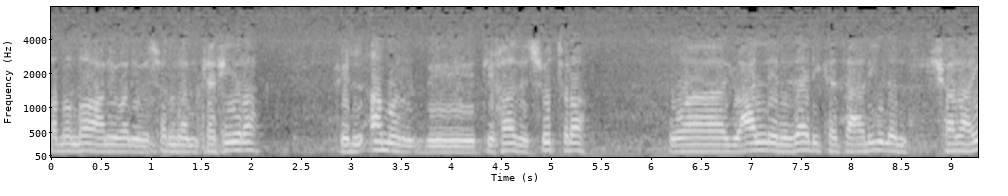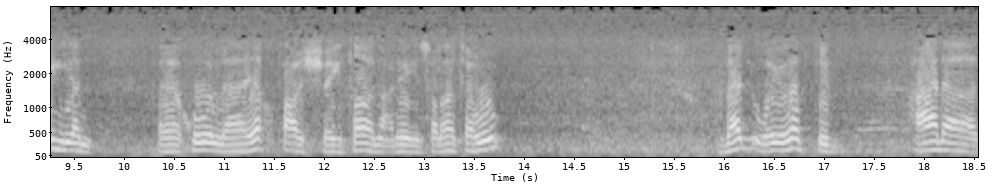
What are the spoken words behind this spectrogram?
صلى الله عليه وسلم كثيرة. في الأمر باتخاذ السترة ويعلل ذلك تعليلا شرعيا فيقول لا يقطع الشيطان عليه صلاته بل ويرتب على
